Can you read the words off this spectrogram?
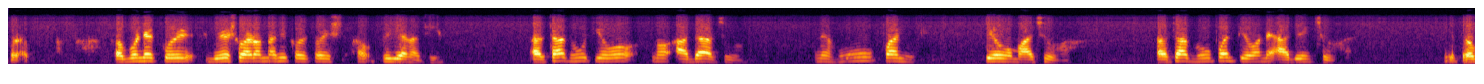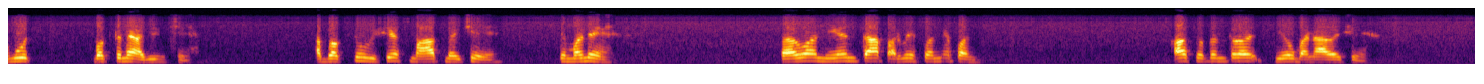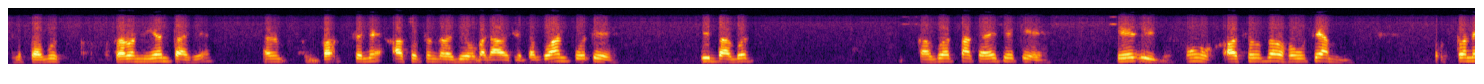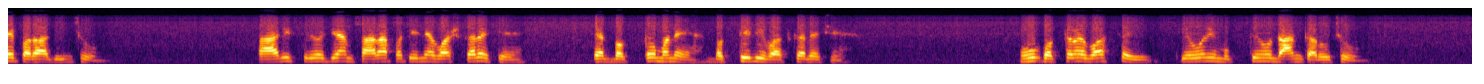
પ્રભુને કોઈ દ્વેષ વાળો નથી કોઈ કોઈ પ્રિય નથી. અર્થાત હું તેઓનો આધાર છું અને હું પણ તેઓમાં છું. અર્થાત હું પણ તેઓને આધીન છું. પ્રભુ ભક્તને આધીન છે. આ ભક્તનું વિશેષ મહાત્મય છે કે મને સર્વ નિયંતા પરમેશ્વરને પણ અસ્વતંત્ર જીવ બનાવે છે. એટલે પ્રભુ સર્વ નિયંતા છે. અને ભક્તને અસ્વતંત્ર જેવો બનાવે છે. ભગવાન પોતે શ્રી ભાગવત ભાગવતમાં કહે છે કે જ હું અસ્વતંત્ર હોઉં તેમ ભક્તોને પરાધીન છું. સારી સ્ત્રીઓ જેમ સારા પતિને વશ કરે છે, તેમ ભક્તો મને ભક્તિથી વશ કરે છે. હું ભક્તોને વશ થઈ તેઓની મુક્તિનું દાન કરું છું.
